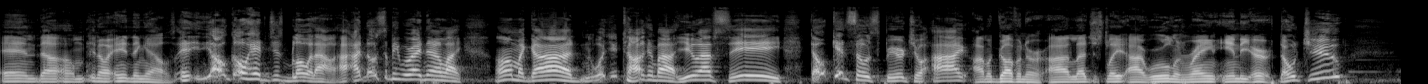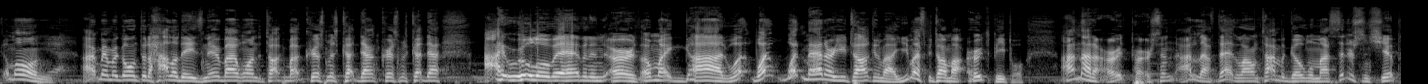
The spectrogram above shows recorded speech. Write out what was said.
and um, you know anything else. And, y'all go ahead and just blow it out. I, I know some people right now like, oh my God, what are you talking about? UFC? Don't get so spiritual. I I'm a governor. I legislate. I rule and reign in the earth. Don't you? Come on. Yeah. I remember going through the holidays and everybody wanted to talk about Christmas, cut down Christmas, cut down. I rule over heaven and earth. Oh my God. What, what, what matter are you talking about? You must be talking about earth people. I'm not an earth person. I left that a long time ago when my citizenship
